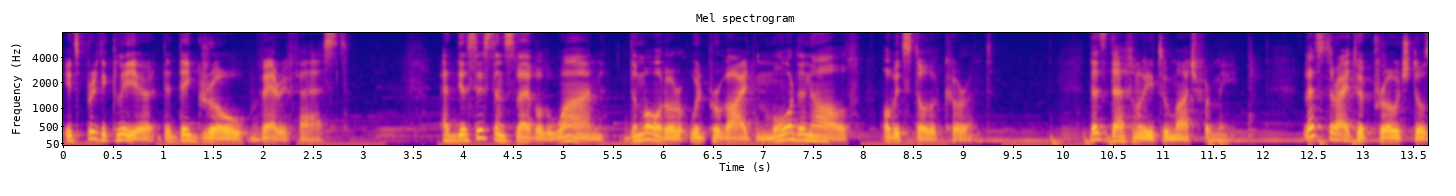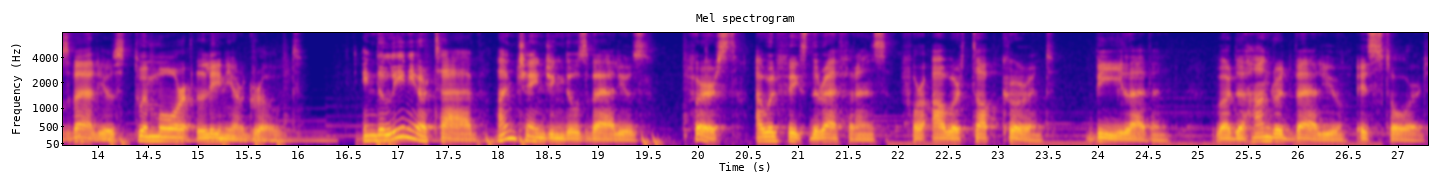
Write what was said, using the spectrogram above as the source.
it's pretty clear that they grow very fast. At the assistance level 1, the motor will provide more than half of its total current. That's definitely too much for me. Let's try to approach those values to a more linear growth. In the linear tab, I'm changing those values First, I will fix the reference for our top current, B11, where the 100 value is stored.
